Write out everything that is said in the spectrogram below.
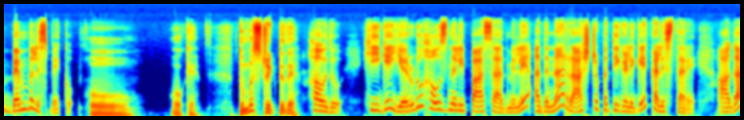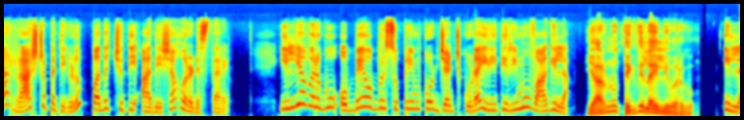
ಬೆಂಬಲಿಸಬೇಕು. ಓಕೆ. ತುಂಬಾ ಸ್ಟ್ರಿಕ್ಟ್ ಇದೆ. ಹೌದು. ಹೀಗೆ ಎರಡೂ ಹೌಸ್ನಲ್ಲಿ ಪಾಸ್ ಆದ್ಮೇಲೆ ಅದನ್ನ ರಾಷ್ಟ್ರಪತಿಗಳಿಗೆ ಕಳಿಸ್ತಾರೆ. ಆಗ ರಾಷ್ಟ್ರಪತಿಗಳು ಪದಚ್ಯುತಿ ಆದೇಶ ಹೊರಡಿಸ್ತಾರೆ. ಇಲ್ಲಿಯವರೆಗೂ ಒಬ್ಬೇ ಒಬ್ಬರು ಸುಪ್ರೀಂ ಕೋರ್ಟ್ ಜಡ್ಜ್ ಕೂಡ ಈ ರೀತಿ ರಿಮೂವ್ ಆಗಿಲ್ಲ. ಯಾರನ್ನೂ ತೆಗೆದಿಲ್ಲ ಇಲ್ಲಿವರೆಗೂ. ಇಲ್ಲ.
